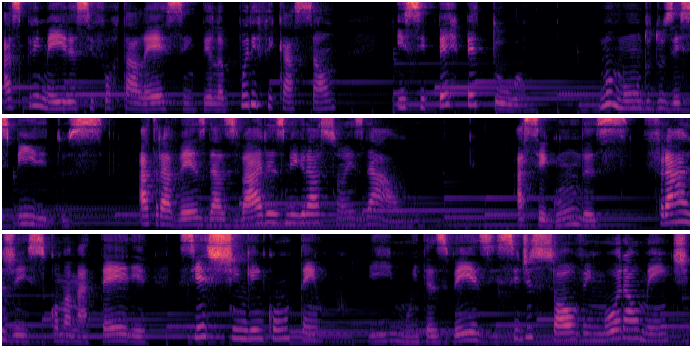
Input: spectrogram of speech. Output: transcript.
as primeiras se fortalecem pela purificação e se perpetuam no mundo dos espíritos através das várias migrações da alma. As segundas, frágeis como a matéria, se extinguem com o tempo e, muitas vezes, se dissolvem moralmente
